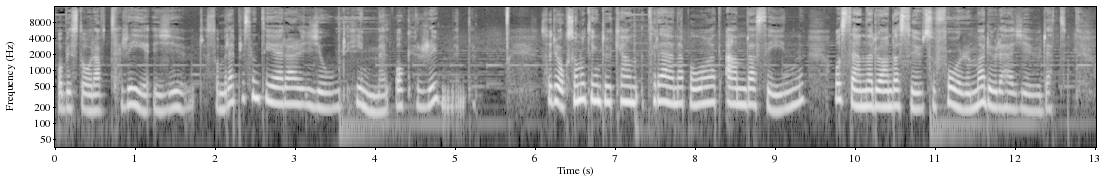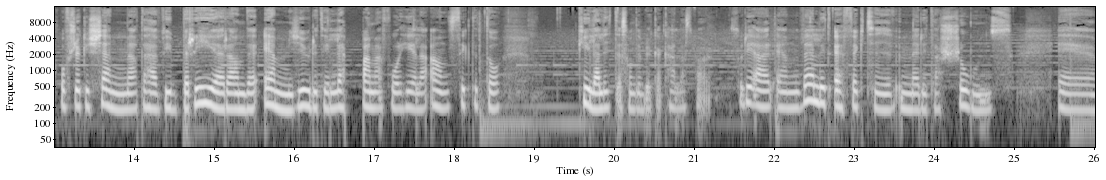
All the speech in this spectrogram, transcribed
och består av tre ljud som representerar jord, himmel och rymd. Så det är också någonting du kan träna på, att andas in och sen när du andas ut så formar du det här ljudet och försöker känna att det här vibrerande M-ljudet i läpparna får hela ansiktet att killa lite som det brukar kallas för. Så det är en väldigt effektiv meditations eh,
